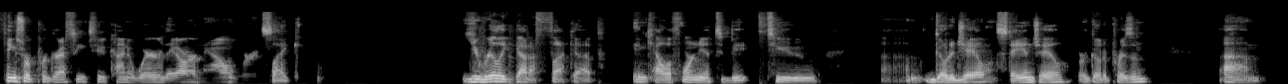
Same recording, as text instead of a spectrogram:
things were progressing to kind of where they are now, where it's like, you really got to fuck up in California to be to um, go to jail and stay in jail or go to prison. Um,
